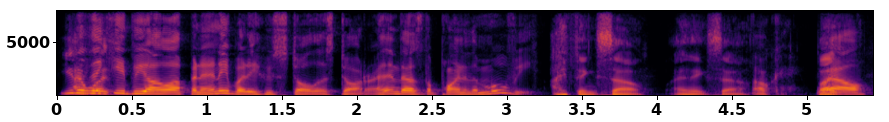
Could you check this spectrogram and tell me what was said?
you know I think what? he'd be all up in anybody who stole his daughter. I think that was the point of the movie. I think so. I think so. Okay. But- well,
